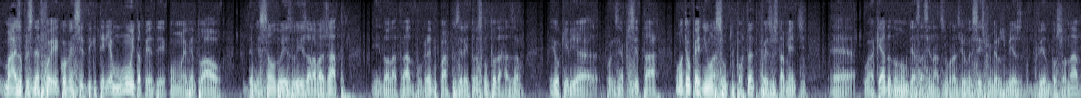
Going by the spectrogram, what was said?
Mas o presidente foi convencido de que teria muito a perder com uma eventual demissão do ex-juiz da Lava Jato, idolatrado por grande parte dos eleitores, com toda razão. Eu queria, por exemplo, citar. Ontem eu perdi um assunto importante, que foi justamente é, a queda do número de assassinatos no Brasil nos seis primeiros meses do governo Bolsonaro,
